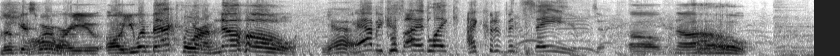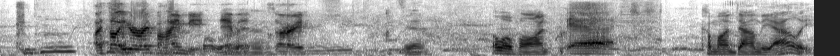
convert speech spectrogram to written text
Lucas, where were you? Oh, you went back for him. No. Yeah. Yeah, because I had like I could have been saved. Oh no. I thought you were right behind me. Oh, Damn yeah. it. Sorry. Yeah. Hello, Vaughn. Yeah. Come on down the alley.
